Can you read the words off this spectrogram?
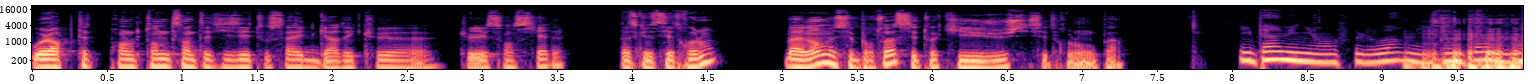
ou alors peut-être prendre le temps de synthétiser tout ça et de garder que euh, que l'essentiel. Parce que c'est trop long? Bah non, mais c'est pour toi, c'est toi qui juges si c'est trop long ou pas. Hyper mignon, hein, faut le voir, mais c'est hyper mignon.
